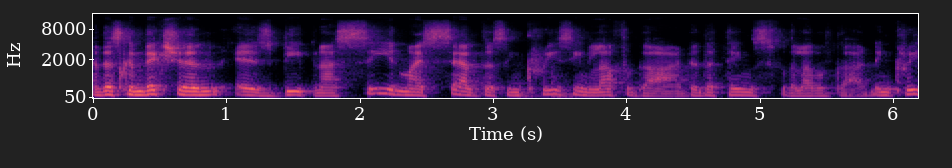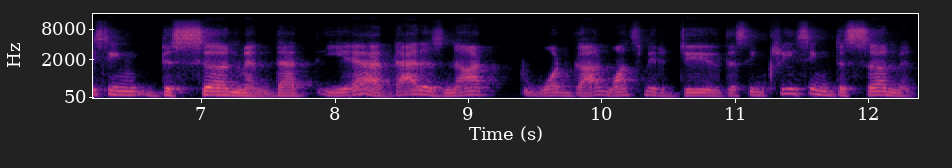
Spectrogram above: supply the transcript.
And this conviction is deep. And I see in myself this increasing love for God and the things for the love of God, increasing discernment that, yeah, that is not what God wants me to do, this increasing discernment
